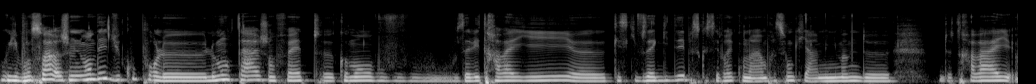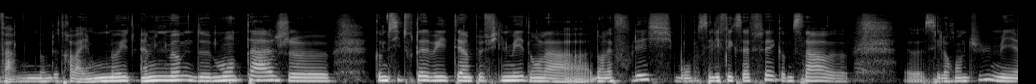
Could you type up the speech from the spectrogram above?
Oui, bonsoir. Je me demandais du coup pour le, montage, en fait, comment vous, avez travaillé, qu'est-ce qui vous a guidé? Parce que c'est vrai qu'on a l'impression qu'il y a un minimum de, de travail, enfin un minimum de travail, un minimum, de montage, euh, comme si tout avait été un peu filmé dans la, dans la foulée. Bon, c'est l'effet que ça fait, comme ça, euh, euh, c'est le rendu, mais,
